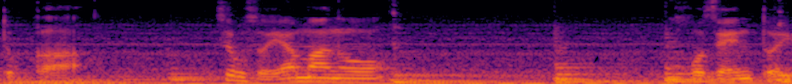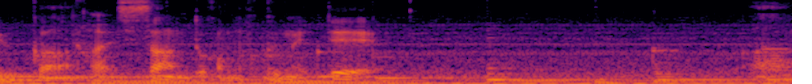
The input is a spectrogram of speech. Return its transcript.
とかそれこそ山の保全というか、はい。地産とかも含めてあの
